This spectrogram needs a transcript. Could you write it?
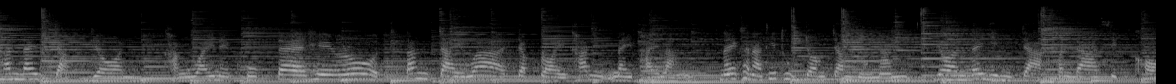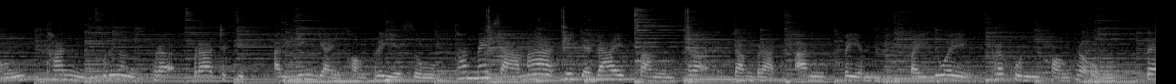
ท่านได้จับยอน ขังไว้ในคุก แต่เฮโรดตั้งใจว่าจะปล่อยท่านในภายหลัง ในขณะที่ถูกจองจำอยู่นั้น ยอนได้ยินจากบรรดาสิทธิ์ของท่านเรื่องพระราชกิจอันยิ่งใหญ่ของพระเยซู ท่านไม่สามารถที่จะได้ฟังพระดำรัสอันเปี่ยมไปด้วยพระคุณของพระองค์ แต่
